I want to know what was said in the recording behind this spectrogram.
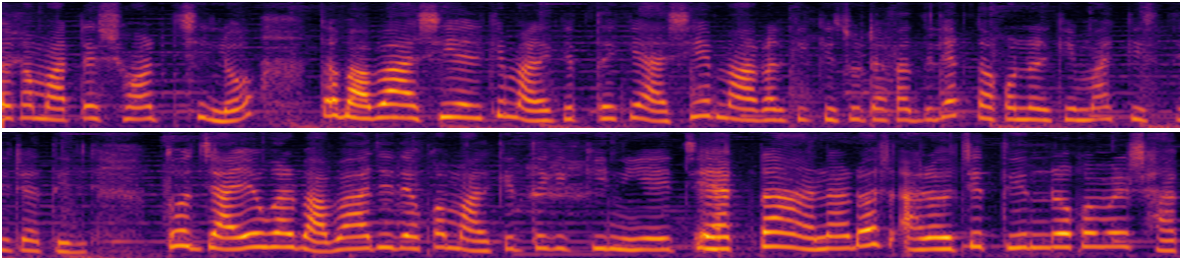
টাকা মাঠে শর্ট ছিল। তো বাবা আসি আর কি মার্কেট থেকে আসিয়ে মা আর কি কিছু টাকা দিলে তখন আর কি মা কিস্তিটা দিল। তো যাই হোক, আর বাবা আজ দেখো মার্কেট থেকে কি নিয়ে এসেছে একটা আনারস আর হচ্ছে তিন রকমের শাক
